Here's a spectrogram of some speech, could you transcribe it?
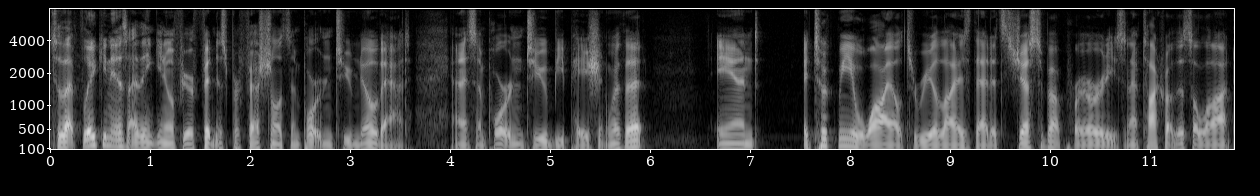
So that flakiness, I think, you know, if you're a fitness professional, it's important to know that, and it's important to be patient with it. And it took me a while to realize that it's just about priorities, and I've talked about this a lot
